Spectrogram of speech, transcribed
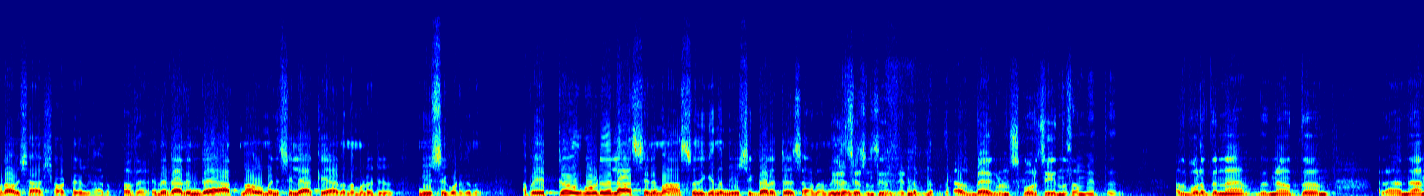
പ്രാവശ്യം ആ ഷോട്ടുകൾ കാണും. എന്നിട്ട് അതിന്റെ ആത്മാവ് മനസ്സിലാക്കിയാണ് നമ്മളൊരു മ്യൂസിക് കൊടുക്കുന്നത്. അപ്പൊ ഏറ്റവും കൂടുതൽ ആ സിനിമ ആസ്വദിക്കുന്ന മ്യൂസിക് ഡയറക്ടേഴ്സ് ആണ് തീർച്ചയായിട്ടും വിശ്വസിക്കുന്നു. തീർച്ചയായിട്ടും. അത് ബാക്ക്ഗ്രൗണ്ട് സ്കോർ ചെയ്യുന്ന സമയത്ത്. അതുപോലെ തന്നെ ഇതിനകത്ത് ഞാൻ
